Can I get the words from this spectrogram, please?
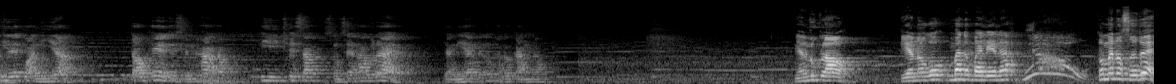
มีหลังที่ได้กว่านี้อะเต้าแค่เจ็ดแสนห้าครับ พี่ช่วยซักสองแสนห้าก็ได้ อย่างนี้ไม่ต้องขาดประกันครับอย่างลูกเราเปียโนก็ไม่ต้องไปเรียนแล้ว ก็ไม่ต้องซื้อด้วย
